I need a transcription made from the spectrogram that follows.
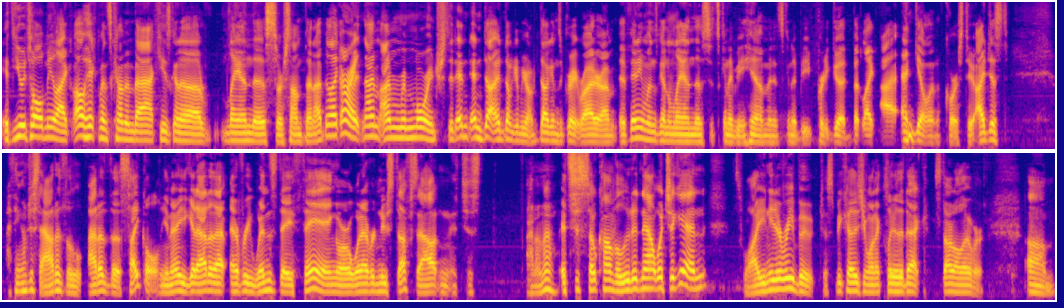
if you told me like, "Oh, Hickman's coming back, he's gonna land this or something," I'd be like, "All right." I'm I'm more interested. And and don't get me wrong, Duggan's a great writer. I'm, if anyone's gonna land this, it's gonna be him, and it's gonna be pretty good. But like, I, and Gillen, of course, too. I just. I think I'm just out of the out of the cycle. You know, you get out of that every Wednesday thing or whatever new stuff's out, and it's just I don't know. It's just so convoluted now, which again, it's why you need a reboot, just because you want to clear the deck, start all over. Um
